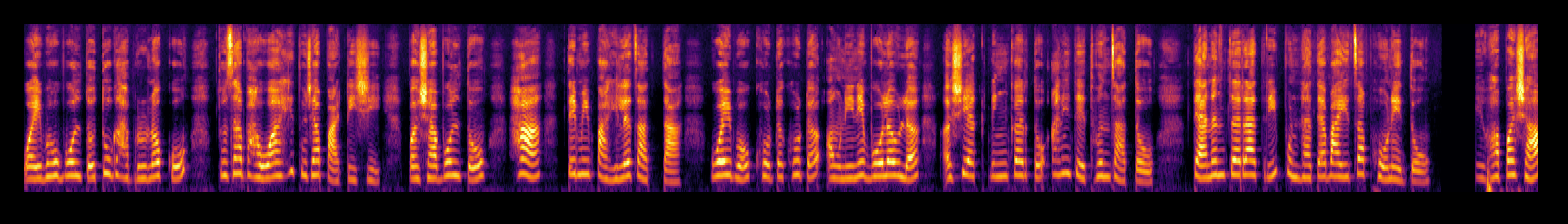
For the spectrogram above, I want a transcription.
वैभव बोलतो तू घाबरू नको तुझा भाऊ आहे तुझ्या पाठीशी. पशा बोलतो हा ते मी पाहिलंच आत्ता. वैभव खोटं खोटं अवनीने बोलवलं अशी ॲक्टिंग करतो आणि तेथून जातो. त्यानंतर रात्री पुन्हा त्या बाईचा फोन येतो. तेव्हा पशा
